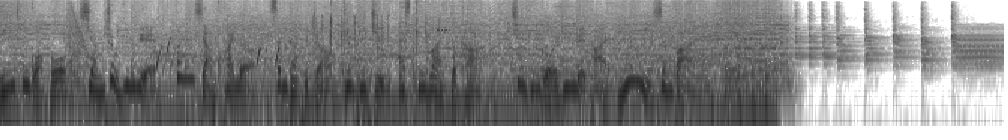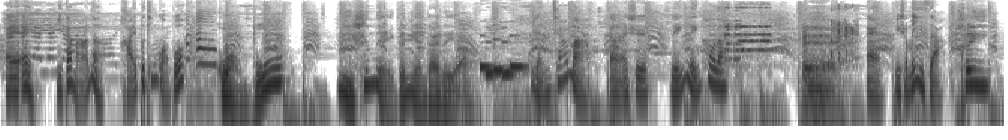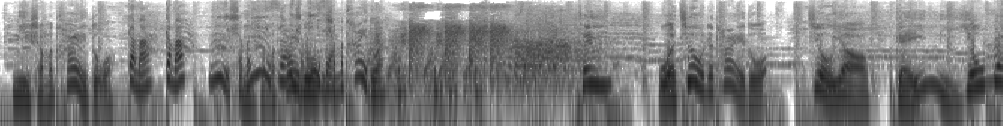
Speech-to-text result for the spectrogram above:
聆听广播，享受音乐，分享快乐。三 w 点 qpgsky.com，青苹果音乐台与你相伴。哎哎，你干嘛呢？还不听广播？广播？你是哪个年代的呀？人家嘛，当然是零零后了。哎，哎，你什么意思啊？嘿，你什么态度？干嘛干嘛？你什么意思？你什么意思？什么态度？嘿，我就这态度，就要给你幽默。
